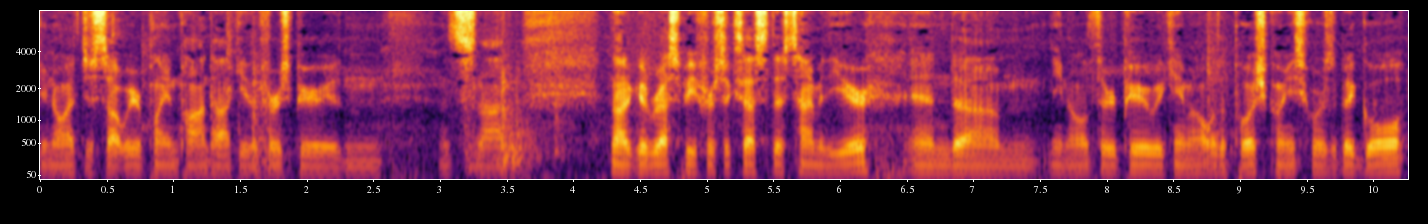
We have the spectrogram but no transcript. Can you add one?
you know I just thought we were playing pond hockey the first period, and it's not not a good recipe for success at this time of the year. And um, you know, third period we came out with a push. Quinny scores a big goal,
